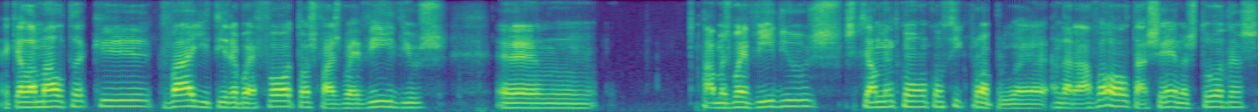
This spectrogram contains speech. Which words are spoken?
Aquela malta que, que vai e tira boé fotos, faz boé vídeos. Um, Pá, mas bué vídeos, especialmente com consigo próprio, a andar à volta, às cenas todas,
